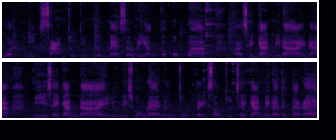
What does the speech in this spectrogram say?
ตรวจอีก 3 จุดที่อำเภอแม่เสรียงก็พบว่าใช้การไม่ได้นะคะมีใช้การได้อยู่ในช่วงแรก 1 จุด แต่อีก 2 จุดใช้การไม่ได้ตั้งแต่แรก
